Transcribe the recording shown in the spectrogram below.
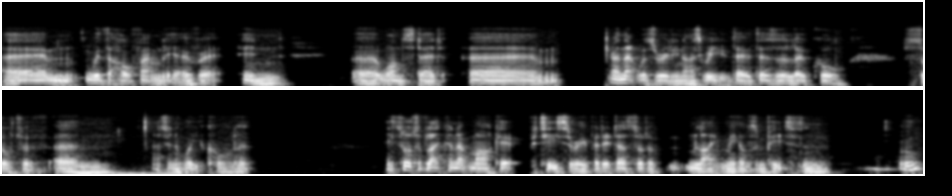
um, with the whole family over in uh, Wanstead. Um, and that was really nice. We there, there's a local sort of um, I don't know what you call it. It's sort of like an upmarket patisserie, but it does sort of light meals and pizzas and oh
